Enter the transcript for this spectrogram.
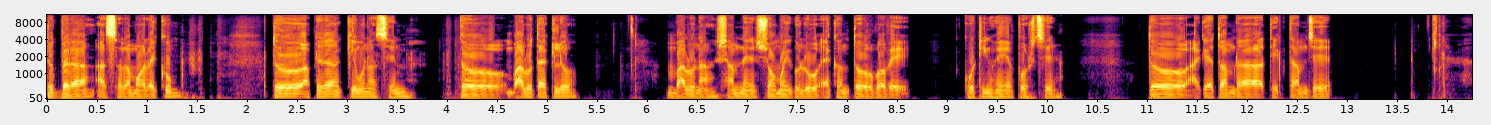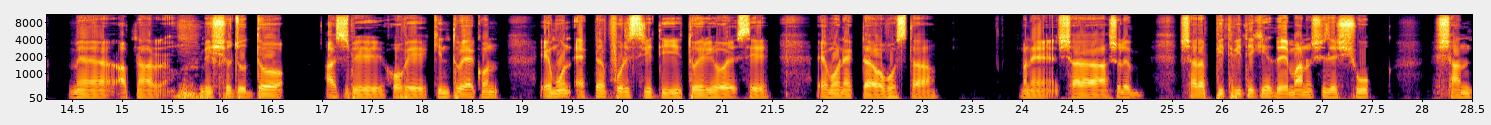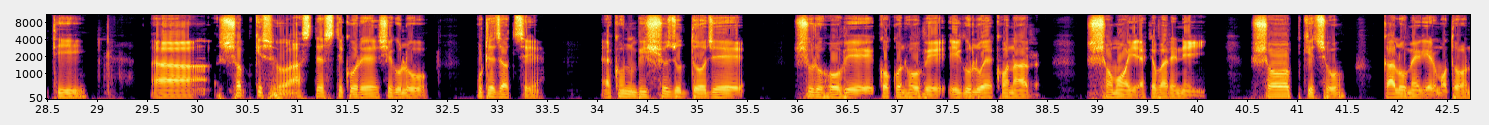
দর্শকবেরা আসসালামু আলাইকুম। তো আপনারা কেমন আছেন? তো ভালো থাকলেও ভালো না, সামনের সময়গুলো একান্তভাবে কঠিন হয়ে পড়ছে। তো আগে তো আমরা দেখতাম যে আপনার বিশ্বযুদ্ধ আসবে, হবে, কিন্তু এখন এমন একটা পরিস্থিতি তৈরি হয়েছে, এমন একটা অবস্থা। মানে সারা, আসলে সারা পৃথিবী থেকে যে মানুষের যে সুখ, শান্তি সব কিছু আস্তে আস্তে করে সেগুলো উঠে যাচ্ছে। এখন বিশ্বযুদ্ধ যে শুরু হবে, কখন হবে, এগুলো এখন আর সময় একেবারে নেই। সব কিছু কালো মেঘের মতন।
